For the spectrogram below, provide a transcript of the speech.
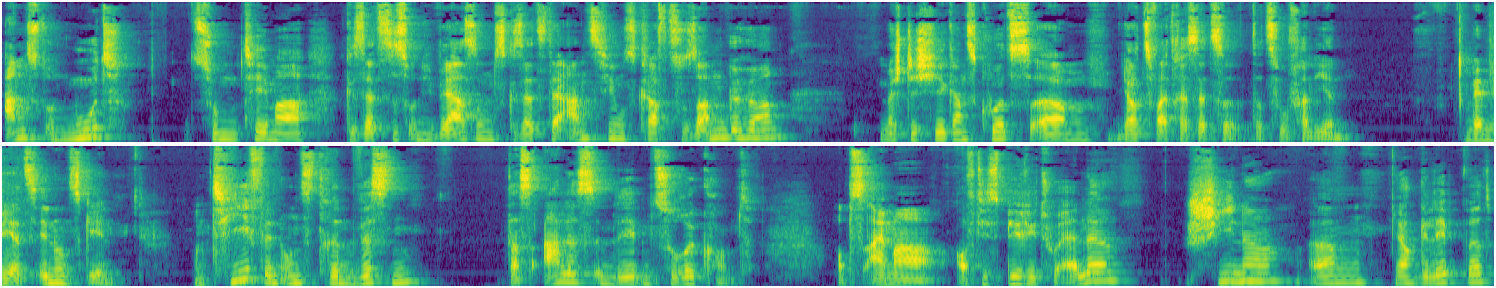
Angst und Mut zum Thema Gesetz des Universums, Gesetz der Anziehungskraft zusammengehören, möchte ich hier ganz kurz ähm, ja, zwei, drei Sätze dazu verlieren. Wenn wir jetzt in uns gehen und tief in uns drin wissen, dass alles im Leben zurückkommt, ob es einmal auf die spirituelle Schiene ähm, ja, gelebt wird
